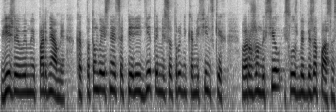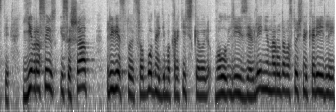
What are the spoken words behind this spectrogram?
вежливыми парнями, как потом выясняется, переодетыми сотрудниками финских вооруженных сил и службы безопасности. Евросоюз и США приветствует свободное демократическое волеизъявление народа Восточной Карелии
